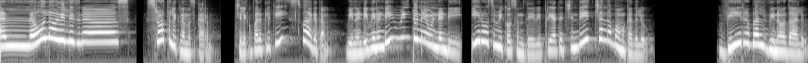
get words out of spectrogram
హలో లవ్లీ లిజనర్స్ శ్రోతలకు నమస్కారం. చిలక పలుకులకి స్వాగతం. వినండి వినండి వింటూనే ఉండండి. ఈ రోజు మీకోసం దేవిప్రియ తెచ్చింది చందమామ కథలు. వీరబల్ వినోదాలు.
